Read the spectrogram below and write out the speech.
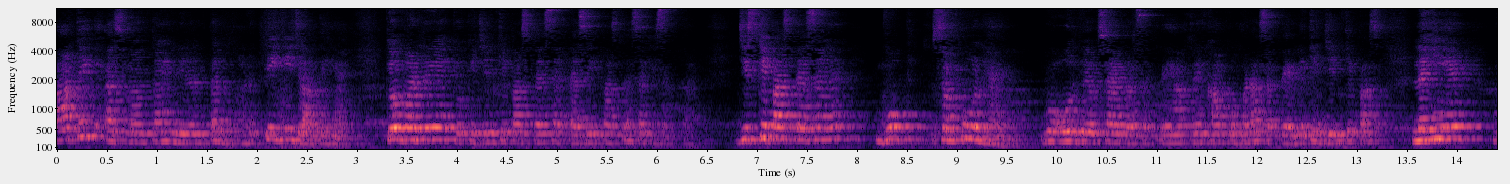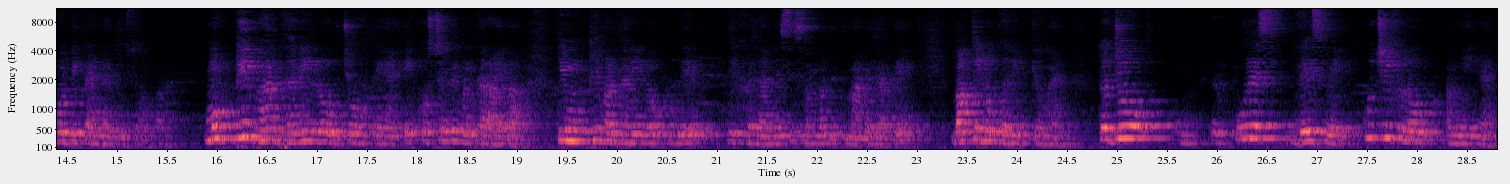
आर्थिक असमानताएँ निरंतर बढ़ती ही जाती हैं। क्यों बढ़ रही है? क्योंकि जिनके पास पैसा है पैसे के पास पैसा खिसकता है। जिसके पास पैसा है वो संपूर्ण है। वो और व्यवसाय कर सकते हैं, अपने काम को बढ़ा सकते हैं, लेकिन जिनके पास नहीं है, वो डिपेंड है दूसरों पर। मुट्ठी भर धनी लोग जो होते हैं, एक क्वेश्चन भी बनकर आएगा कि मुट्ठी भर धनी लोग कुबेर के खजाने से संबंधित माने जाते हैं। बाकी लोग गरीब क्यों हैं? तो जो पूरे देश में कुछ ही लोग अमीर हैं।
